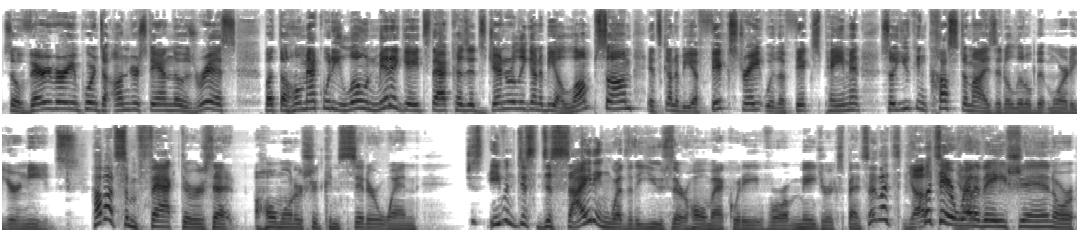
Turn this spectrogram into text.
So very, very important to understand those risks. But the home equity loan mitigates that because it's generally going to be a lump sum. It's going to be a fixed rate with a fixed payment. So you can customize it a little bit more to your needs. How about some factors that a homeowner should consider when just even just deciding whether to use their home equity for a major expense. Let's Yep, let's say a yep. renovation or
